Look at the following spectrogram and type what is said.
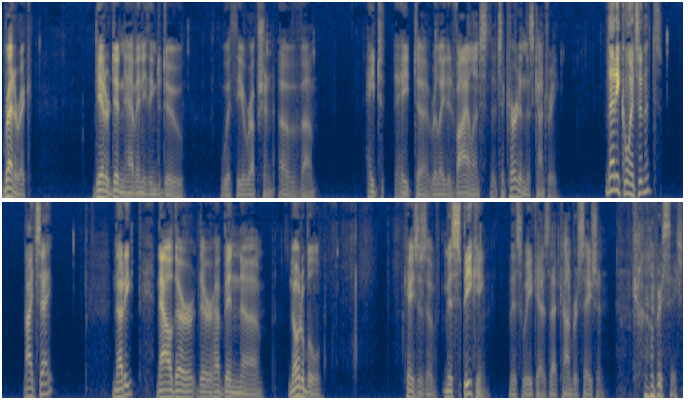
rhetoric did or didn't have anything to do with the eruption of um, hate hate uh, related violence that's occurred in this country. Nutty coincidence, I'd say. Nutty. Now there there have been uh, notable cases of misspeaking this week as that conversation conversation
